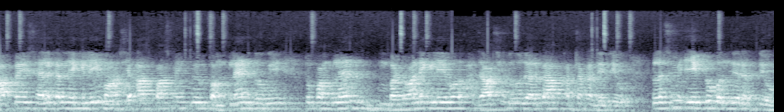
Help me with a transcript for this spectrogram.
आप सेल करने के लिए वहाँ से आसपास में कोई पंपलेंट दोगे तो पंपलेंट बंटवाने के लिए वो हज़ार से दो हज़ार रुपये आप खर्चा कर देते हो। प्लस में एक दो बंदे रखते हो।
